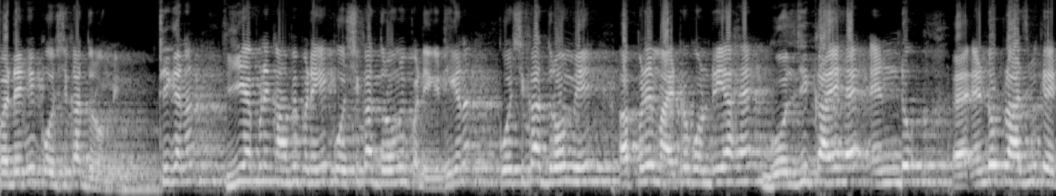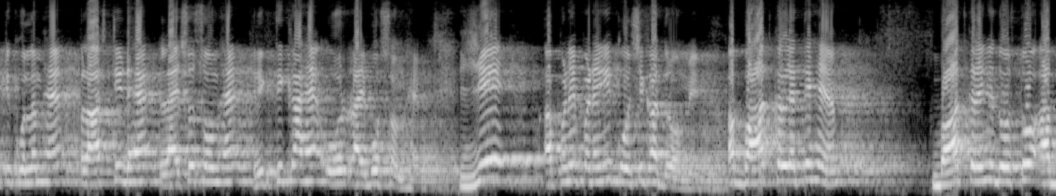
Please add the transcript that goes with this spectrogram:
पढ़ेंगे कोशिका द्रोह में। ठीक है ना? ये अपने कहाँ पे पढ़ेंगे? कोशिका द्रोह में पढ़ेंगे। ठीक है ना? कोशिका द्रोह में अपने माइट्रोकॉन्ड्रिया है गोल्जी काय है, एंडो एंडोप्लाज्मिक रेटिकुलम है प्लास्टिड है लाइसोसोम है, रिक्तिका है और राइबोसोम है। ये अपने पढ़ेंगे कोशिका द्रोह में। अब बात कर लेते हैं। बात करेंगे दोस्तों अब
